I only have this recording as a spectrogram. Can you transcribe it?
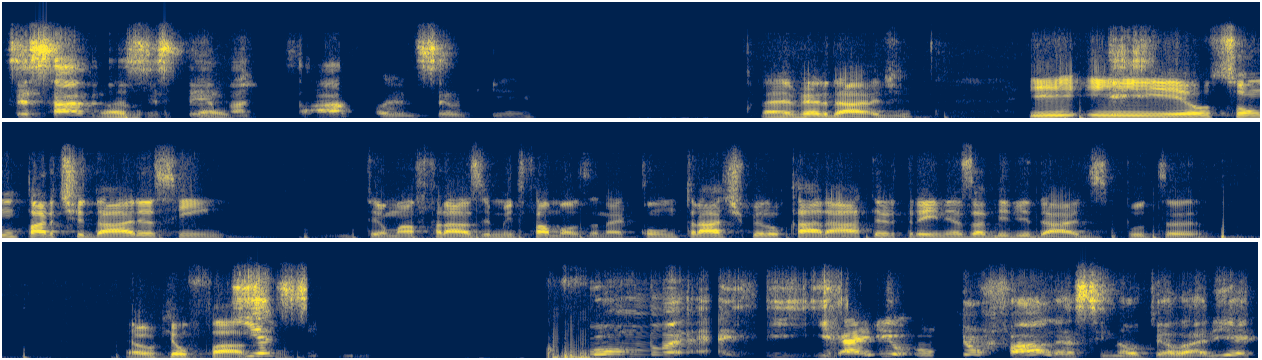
você sabe do é sistema, sabe, não sei o quê. É verdade. E, e eu sou um partidário, assim, tem uma frase muito famosa, né? Contrate pelo caráter, treine as habilidades. Puta, é o que eu faço. E, assim, como, é, e, e, aí o que eu falo é assim na hotelaria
